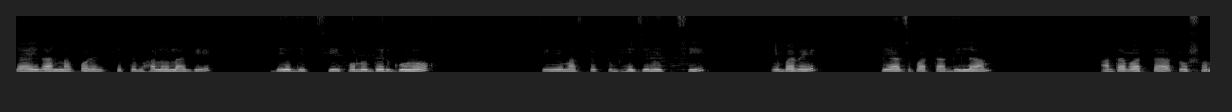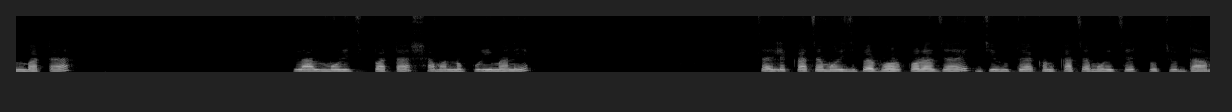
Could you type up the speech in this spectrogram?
যাই রান্না করেন, খেতে ভালো লাগে। দিয়ে দিচ্ছি হলুদের গুঁড়ো। চিংড়ি মাছটা একটু ভেজে নিচ্ছি। এবারে পেঁয়াজ বাটা দিলাম, আদা বাটা, রসুন বাটা, লাল মরিচ বাটা সামান্য পরিমাণে। চাইলে কাঁচামরিচ ব্যবহার করা যায়, যেহেতু এখন কাঁচামরিচের প্রচুর দাম,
